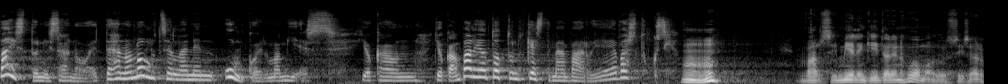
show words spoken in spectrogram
vaistoni sanoo, että hän on ollut sellainen ulkoilmamies, joka on, joka on paljon tottunut kestämään vaaroja ja vastuksia. Mm-hmm. Varsin mielenkiintoinen huomautus, sisar.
